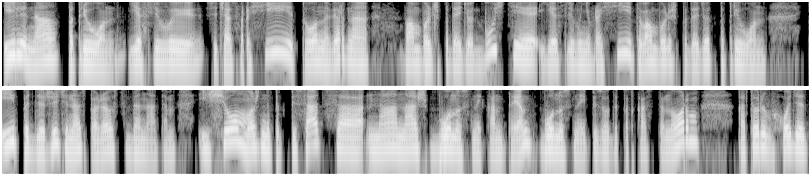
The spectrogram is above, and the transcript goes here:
или на Patreon. Если вы сейчас в России, то, наверное, вам больше подойдет Boosty. Если вы не в России, то вам больше подойдет Patreon. И поддержите нас, пожалуйста, донатом. Еще можно подписаться на наш бонусный контент, бонусные эпизоды подкаста «Норм», которые выходят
